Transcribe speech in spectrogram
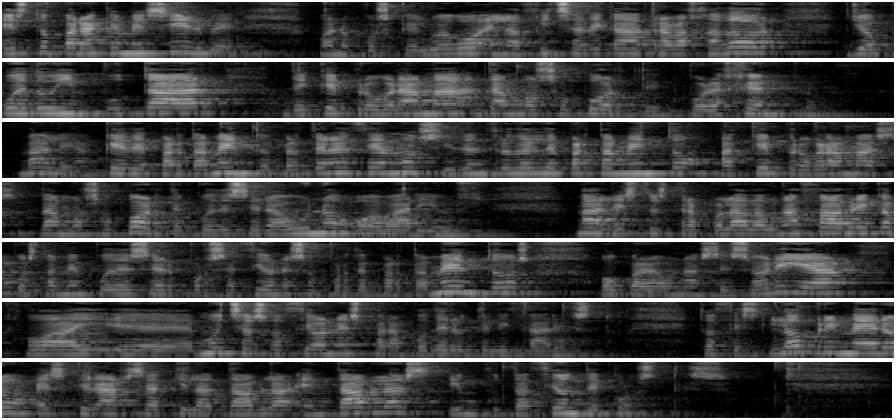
¿Esto para qué me sirve? Bueno, pues que luego en la ficha de cada trabajador yo puedo imputar de qué programa damos soporte. Por ejemplo, ¿vale? A qué departamento pertenecemos y dentro del departamento a qué programas damos soporte. Puede ser a uno o a varios. Vale, esto extrapolado a una fábrica, pues también puede ser por secciones o por departamentos o para una asesoría o hay eh, muchas opciones para poder utilizar esto. Entonces, lo primero es crearse aquí la tabla en tablas, imputación de costes.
